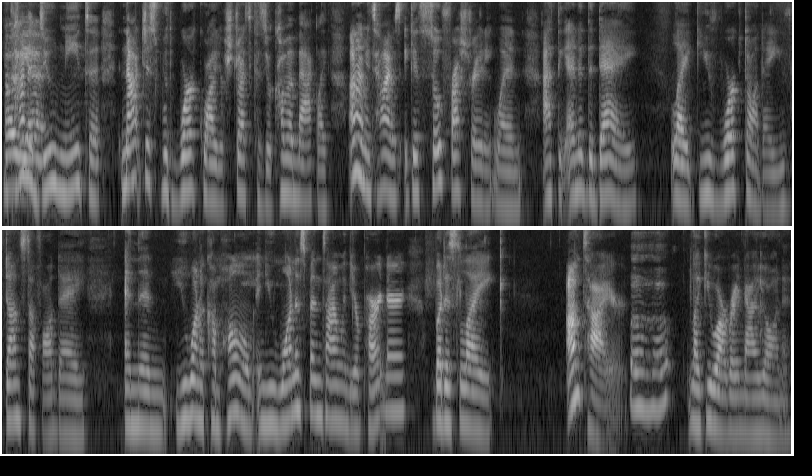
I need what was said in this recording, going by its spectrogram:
you Oh, kind of yeah. do need to not just with work while you're stressed because you're coming back. Like I don't know how many times it gets so frustrating when at the end of the day, like you've worked all day, you've done stuff all day, and then you want to come home and you want to spend time with your partner, but it's like I'm tired uh-huh. like you are right now yawning.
